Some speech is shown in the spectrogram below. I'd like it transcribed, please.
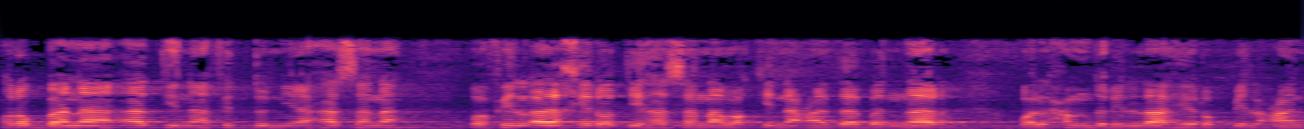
maulaha Allahumma inna in Allahumma inna nas'aluka al-huda wat tuqa wal afafa wal ghina Rabbana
